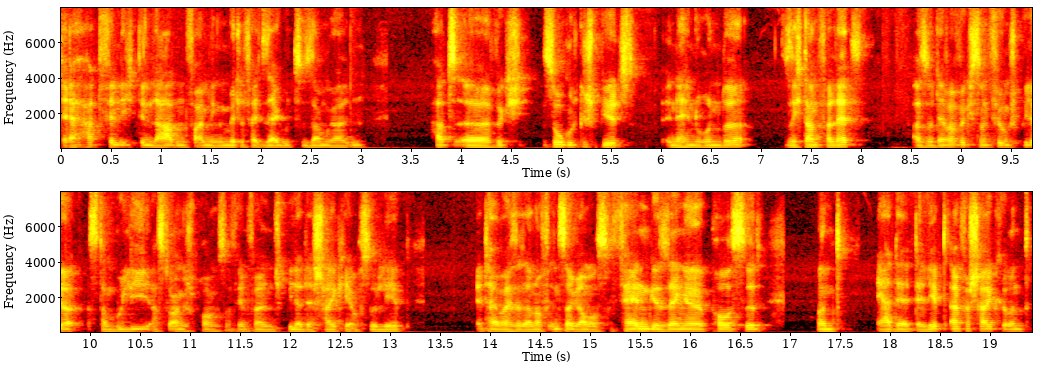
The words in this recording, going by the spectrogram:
Der hat, finde ich, den Laden vor allem im Mittelfeld sehr gut zusammengehalten. Hat äh, wirklich so gut gespielt in der Hinrunde, sich dann verletzt, also der war wirklich so ein Führungsspieler. Stambouli hast du angesprochen, ist auf jeden Fall ein Spieler, der Schalke auch so lebt. Er teilweise dann auf Instagram auch so Fangesänge postet. Und ja, der, der lebt einfach Schalke und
